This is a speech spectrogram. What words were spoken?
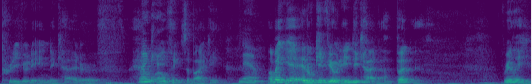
pretty good indicator of how Okay. well things are baking. Yeah. I mean, yeah, it'll give you an indicator, but really,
